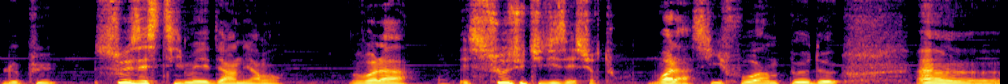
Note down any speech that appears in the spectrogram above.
le plus sous-estimé dernièrement. Voilà, et sous-utilisé surtout. Voilà, s'il faut un peu de Hein, euh,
